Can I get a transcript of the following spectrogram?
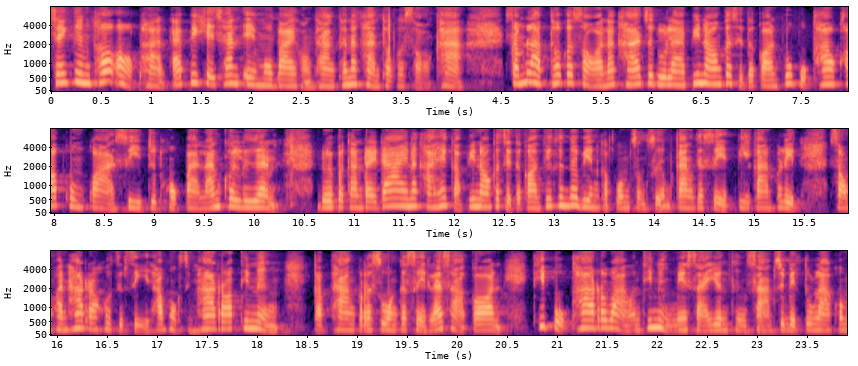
เช็คเงินเข้าออกผ่านแอปพลิเคชัน A Mobile ของทางธนาคารทกสค่ะสำหรับทกสนะคะ จะดูแลพี่น้องเกษตรกรผู้ปลูกข้าวครอบคลุมกว่า 4.68 ล้านครัวเรือน โดยประกันรายได้นะคะ ให้กับพี่น้องเกษตรกรที่ขึ้นทะเบียนกับกรมส่งเสริมการเกษตรปีการผลิต 2564ทับ65 รอบที่ 1 กับทางกระทรวงเกษตรและสหกรณ์ที่ปลูกข้าวระหว่างวันที่ 1 เมษายนถึง 31 ตุลาคม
